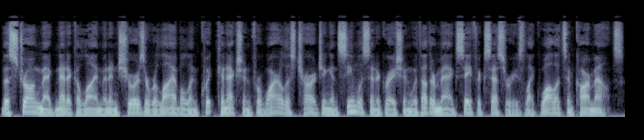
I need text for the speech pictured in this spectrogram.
The strong magnetic alignment ensures a reliable and quick connection for wireless charging and seamless integration with other MagSafe accessories like wallets and car mounts.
